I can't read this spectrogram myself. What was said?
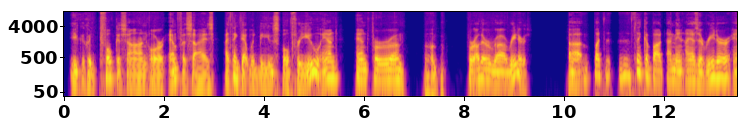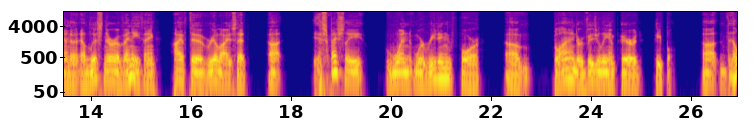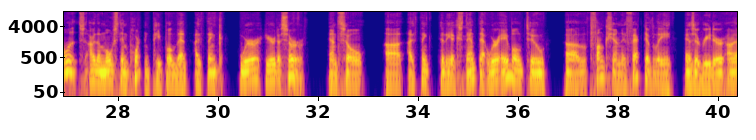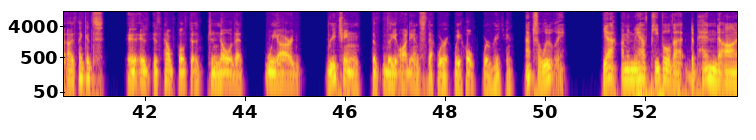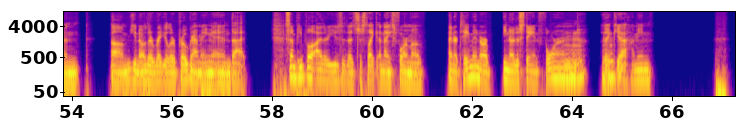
you could focus on or emphasize, I think that would be useful for you and and for um, um, for other uh, readers. Uh, but th- think about, I mean, as a reader and a, a listener of anything, I have to realize that, uh, especially when we're reading for um, blind or visually impaired people, uh, those are the most important people that I think we're here to serve. And so uh, I think to the extent that we're able to uh, function effectively as a reader, I, I think it's it, it's helpful to, to know that we are reaching the the audience that we're we hope we're reaching. Absolutely. Yeah, I mean, we have people that depend on, um, you know, their regular programming, and that some people either use it as just like a nice form of entertainment, or you know, to stay informed. Mhm. Like, Mhm. yeah, I mean,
